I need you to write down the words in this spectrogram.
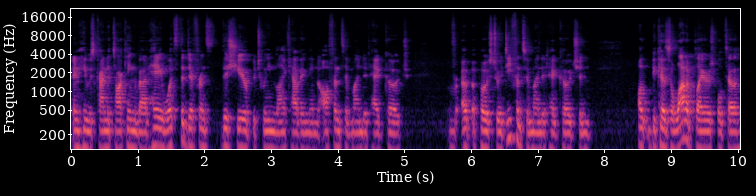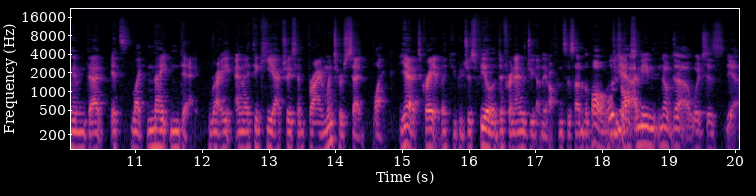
And he was kind of talking about, hey, what's the difference this year between like having an offensive-minded head coach opposed to a defensive-minded head coach? And uh, because a lot of players will tell him that it's like night and day, right? And I think he actually said Brian Winters said like, yeah, it's great. Like you could just feel a different energy on the offensive side of the ball, which Well, is yeah, awesome. I mean, no duh, which is yeah.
